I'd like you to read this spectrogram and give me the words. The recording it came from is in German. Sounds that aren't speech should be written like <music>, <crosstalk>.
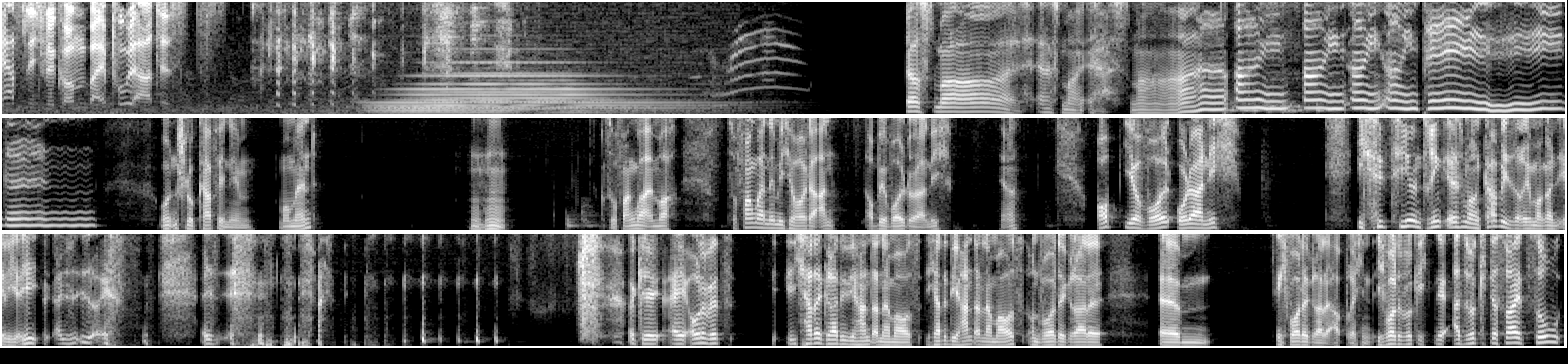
Herzlich willkommen bei Pool Artists. Erstmal, erstmal, erstmal ein, ein, ein, ein Pegeln. Und einen Schluck Kaffee nehmen. Moment. Mhm. So fangen wir einfach, so fangen wir nämlich hier heute an. Ob ihr wollt oder nicht. Ja. Ob ihr wollt oder nicht. Ich sitze hier und trinke erstmal einen Kaffee, sage ich mal ganz ehrlich. Ich, ist, <laughs> es, <laughs> okay, ey, ohne Witz. Ich hatte gerade die Hand an der Maus. Ich hatte die Hand an der Maus und wollte gerade, ähm, ich wollte gerade abbrechen. Ich wollte wirklich, ne, also wirklich, das war jetzt so,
